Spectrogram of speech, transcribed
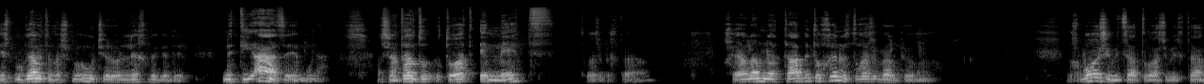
יש בו גם את המשמעות של הולך וגדל. נטיעה זה אמונה. אז כשנתנו תורת אמת, תורה שבכתב, חיי העולם נטע בתוכנו, זו תורה שבעל פה אומר. וכמו שמצד תורה שבכתב,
